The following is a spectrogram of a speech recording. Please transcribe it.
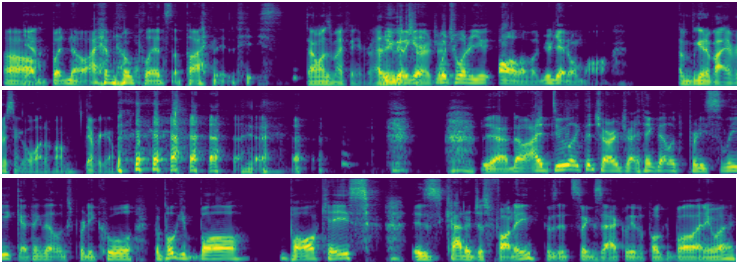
Um, yeah. But no, I have no plans to buy any of these. That one's my favorite. I are think you gonna get which one are you? All of them. You're getting them all. I'm gonna buy every single one of them. There we go. yeah, no, I do like the charger. I think that looks pretty sleek. I think that looks pretty cool. The Pokeball ball case is kind of just funny because it's exactly the Pokeball anyway.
